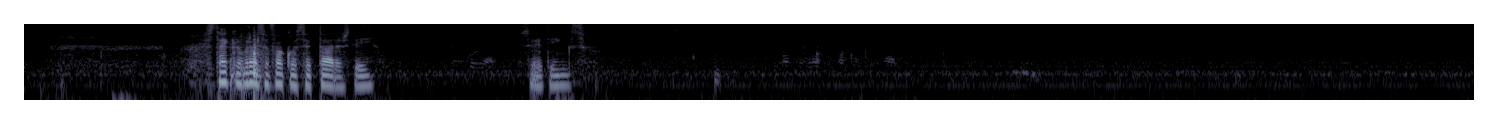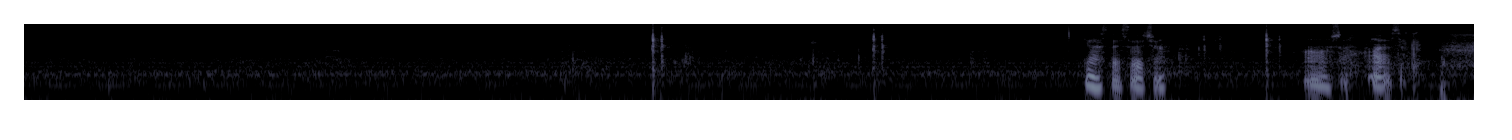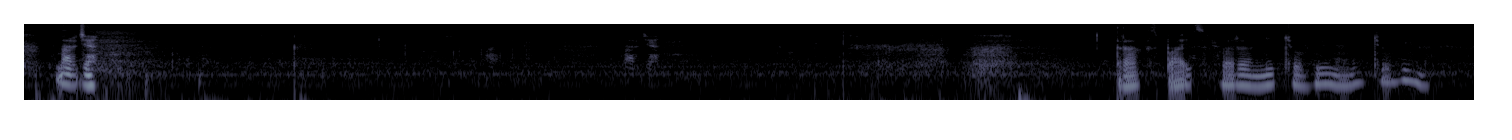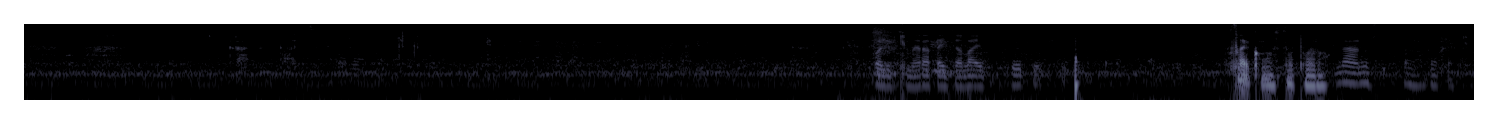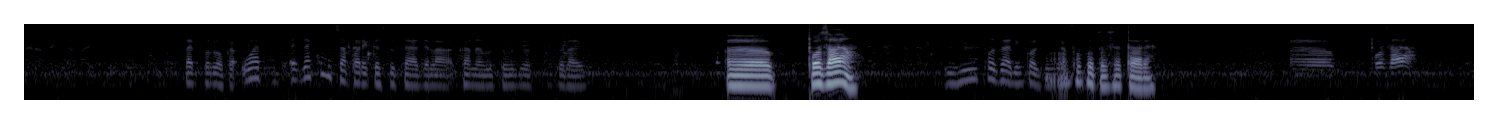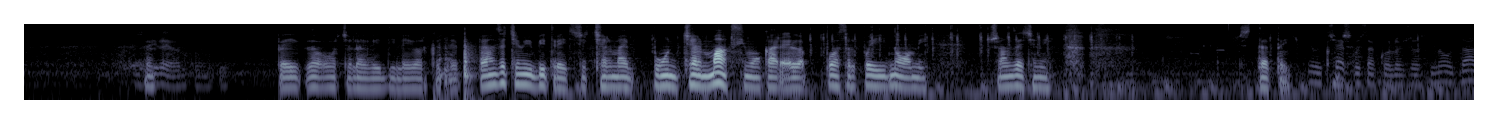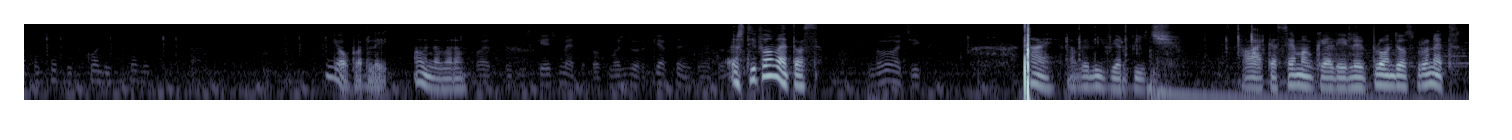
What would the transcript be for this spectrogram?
Stai că vreau să fac o setare, știi? Settings. Ia stai să văd ce. Așa, aia zic. Merge. Merge. Trag spice fără nicio vină, nicio vină. Trag spice fără Felix mi arată aici live pe YouTube. Fai cum stă părul. Da, nu știu. Ah, gata. Stai pe loc. What? Eh, Dar cum îți apare căsuța aia de la canalul tău jos pe live? Uh, poza aia? Mhm, poza aia din colț, din Am dreapta. făcut o setare. Uh, poza aia? Stai. Delay oricum un pic. Păi la orice live e delay oricât e. Păi am 10.000 bitrate și cel mai bun, cel maxim care îl- poți să-l pui 9.000. Și am 10.000. și tătăi. Eu, ce ai Așa. pus acolo jos? No data, ce ai pus? Colix, colix. E overlay. Unde merem? Bă, tu zici că ești metos, mă jur, chiar să cu metos. Știi pe Metos? Logic. Hai, la Belivier Beach. Hai că semăn cu el, el e blondios brunet.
